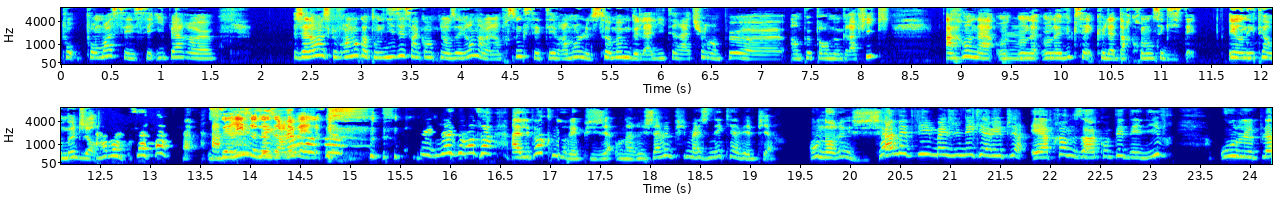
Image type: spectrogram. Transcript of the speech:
pour, pour moi c'est c'est hyper euh, j'adore parce que vraiment quand on lisait 50 nuances de gris on avait l'impression que c'était vraiment le summum de la littérature un peu euh, un peu pornographique après on a on, Mm. on a, on a vu que, c'est- que la dark romance existait et on était en mode genre Ah bah, ça, there is another level C'est exactement ça. À l'époque, on aurait pu, on n'aurait jamais pu imaginer qu'il y avait pire. On n'aurait jamais pu imaginer qu'il y avait pire. Et après, on nous a raconté des livres où le plot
